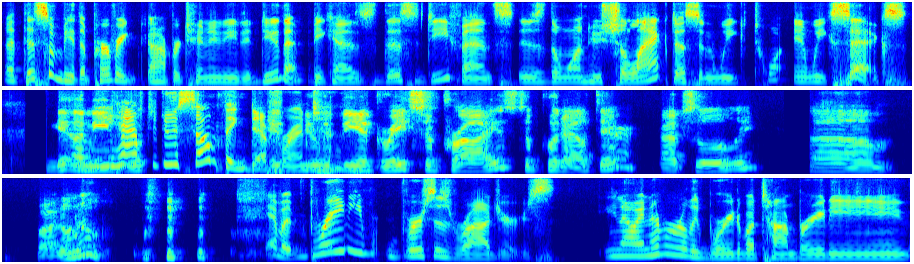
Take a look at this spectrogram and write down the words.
But this would be the perfect opportunity to do that because this defense is the one who shellacked us in week tw- in week six. Yeah, I mean, we have to do something different. it would be a great surprise to put out there. Absolutely. Um, but I don't know. Yeah, but Brady versus Rodgers. You know, I never really worried about Tom Brady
